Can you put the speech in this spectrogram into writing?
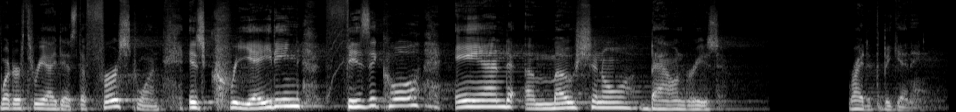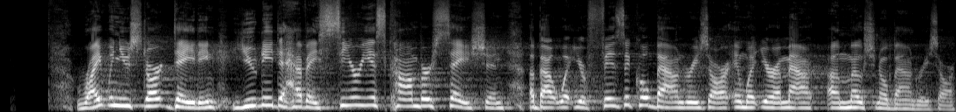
What are three ideas? The first one is creating physical and emotional boundaries right at the beginning. Right when you start dating, you need to have a serious conversation about what your physical boundaries are and what your emo- emotional boundaries are.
